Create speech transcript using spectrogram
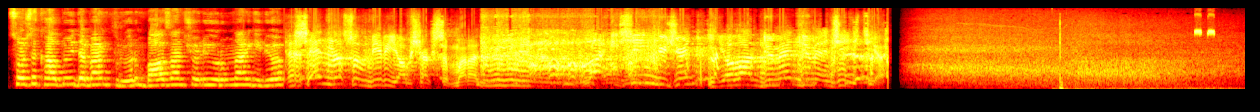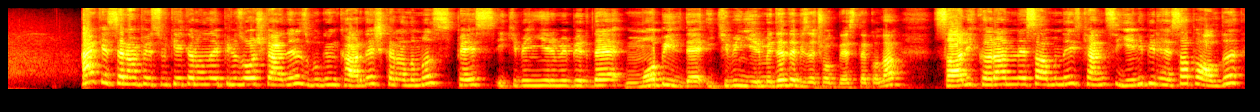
sonuçta kadroyu da ben kuruyorum. Bazen şöyle yorumlar geliyor. Sen nasıl bir yavşaksın Maral? La işin gücün yalan dümen dümenci ihtiyar. Herkese selam PES Türkiye kanalına hepiniz hoş geldiniz. Bugün kardeş kanalımız PES 2021'de mobilde 2020'de de bize çok destek olan Salih Karan'ın hesabındayız. Kendisi yeni bir hesap aldı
